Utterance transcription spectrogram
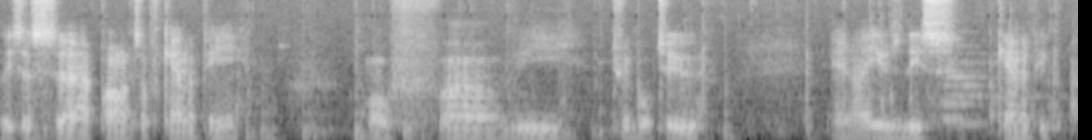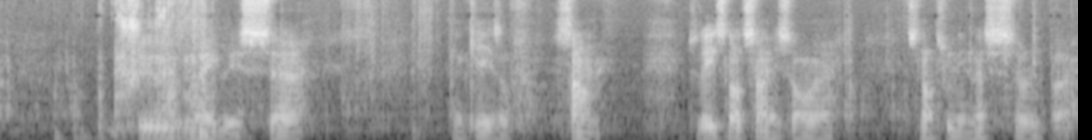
This is uh, part of canopy of uh, V triple two and I use this canopy to make this uh, in case of sun today it's not sunny so uh, it's not really necessary but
